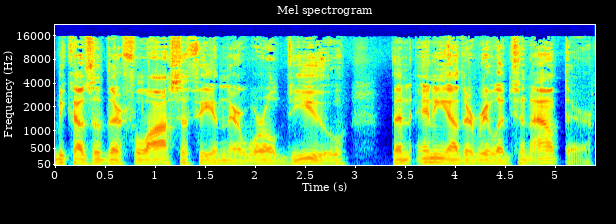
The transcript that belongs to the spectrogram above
because of their philosophy and their worldview than any other religion out there.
